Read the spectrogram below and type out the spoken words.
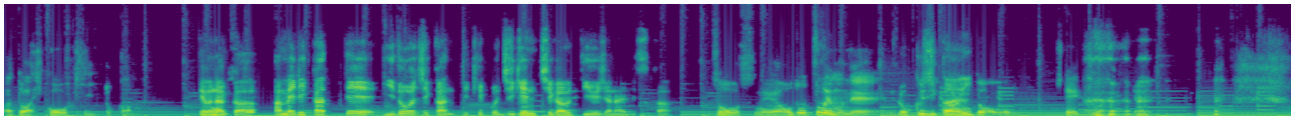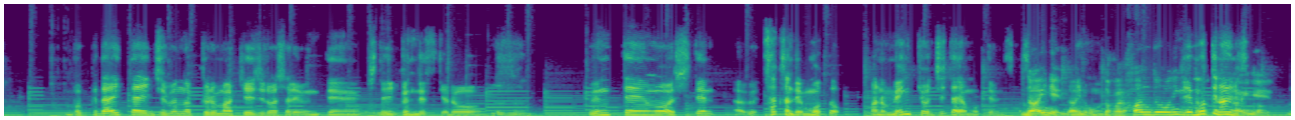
あとは飛行機とか。ど。でもなんそかう、アメリカって移動時間って結構次元違うって言うじゃないですか。そうですね。一昨日もね、6時間移動してきましたね。僕大体自分の車軽自動車で運転していくんですけど、うんうん運転をしてあうサクさんってもっとあの免許自体は持ってるんですか？ないねん、ないの。だからハンドル握っえ持ってないんですか？ねん。う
